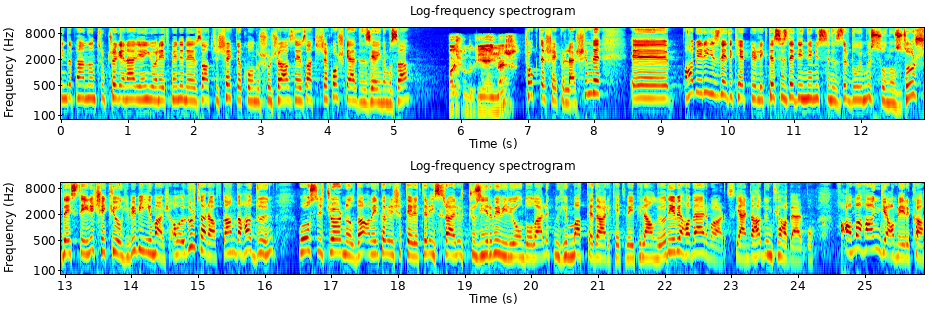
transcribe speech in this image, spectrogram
Independent Türkçe Genel Yayın Yönetmeni Nevzat Çiçek'le konuşacağız. Nevzat Çiçek hoş geldiniz yayınımıza. Hoş bulduk, iyi yayınlar. Çok teşekkürler. Şimdi e, haberi izledik hep birlikte. Siz de dinlemişsinizdir, duymuşsunuzdur. Desteğini çekiyor gibi bir imaj. Ama öbür taraftan daha dün Wall Street Journal'da Amerika Birleşik Devletleri İsrail'e 320 milyon dolarlık mühimmat tedarik etmeyi planlıyor diye bir haber vardı. Yani daha dünkü haber bu. Ama hangi Amerika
